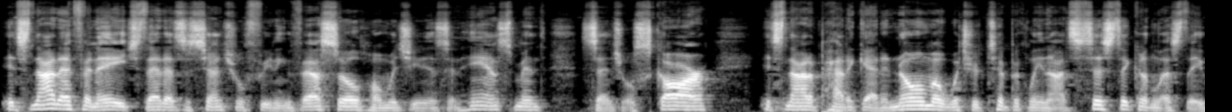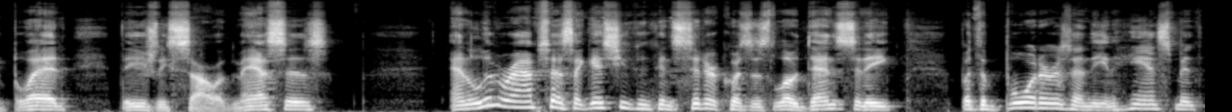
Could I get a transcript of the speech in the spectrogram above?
It's not FNH that has a central feeding vessel, homogeneous enhancement, central scar. It's not hepatic adenoma, which are typically not cystic unless they've bled. They're usually solid masses. And a liver abscess, I guess you can consider because it's low density, but the borders and the enhancement,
